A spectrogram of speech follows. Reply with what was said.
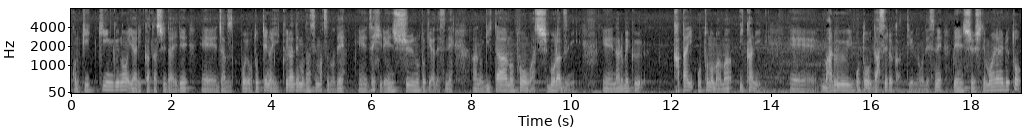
このピッキングのやり方次第で、え、ジャズっぽい音っていうのはいくらでも出せますので、えー、ぜひ練習の時はですねあのギターのトーンは絞らずに、え、なるべく硬い音のままいかにえー、丸い音を出せるかっていうのをですね練習してもらえると、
